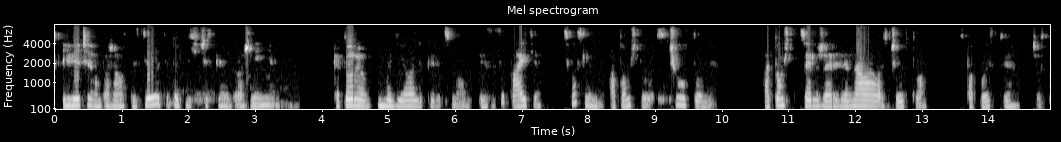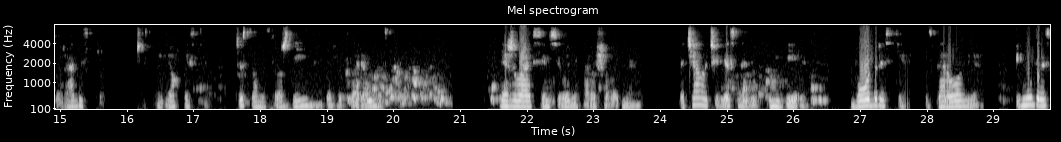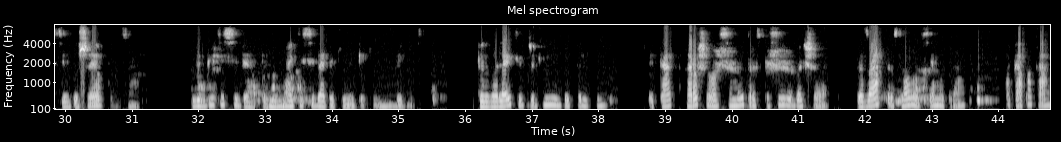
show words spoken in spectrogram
И вечером, пожалуйста, сделайте то физическое упражнение, которое мы делали перед сном. И засыпайте с мыслями о том, что с чувствами, о том, что цель уже реализовалась, чувство спокойствия, чувство радости, чувство легкости, чувство наслаждения, удовлетворенности. Я желаю всем сегодня хорошего дня, начала чудесной недели, бодрости, здоровья и мудрости в душе и в глазах. Любите себя, принимайте себя такими, какими вы есть. Позволяйте другим быть другими. Итак, хорошего всем утра, спасибо большое. До завтра снова в 7 утра. Пока-пока.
